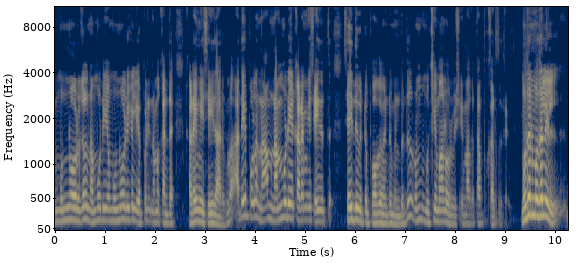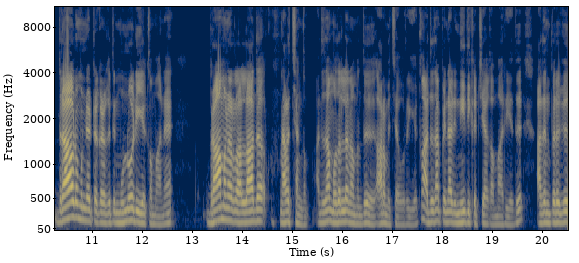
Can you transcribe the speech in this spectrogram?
முன்னோர்கள் நம்முடைய முன்னோடிகள் எப்படி நமக்கு அந்த கடமை செய்தார்களோ அதே போல் நாம் நம்முடைய கடமை செய்து செய்துவிட்டு போக வேண்டும் என்பது ரொம்ப முக்கியமான ஒரு விஷயமாக தான் கருதுகிறேன். முதன் முதலில் திராவிட முன்னேற்றக் கழகத்தின் முன்னோடி இயக்கமான பிராமணர் அல்லாத நலச்சங்கம். அதுதான் முதல்ல நாம் வந்து ஆரம்பித்த ஒரு இயக்கம். அதுதான் பின்னாடி நீதி கட்சியாக மாறியது. அதன் பிறகு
